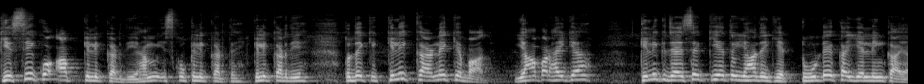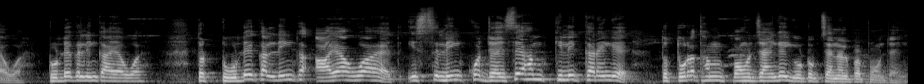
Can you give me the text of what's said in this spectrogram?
किसी को आप क्लिक कर दिए, हम इसको क्लिक करते हैं, क्लिक कर दिए। तो देखिए, क्लिक करने के बाद यहाँ पर है क्या? क्लिक जैसे किए तो यहाँ देखिए, टूडे का ये लिंक आया हुआ है, टूडे का लिंक आया हुआ है। तो टूडे का लिंक आया हुआ है तो इस लिंक को जैसे हम क्लिक करेंगे तो तुरंत हम पहुँच जाएँगे यूट्यूब चैनल पर पहुँच जाएँगे।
